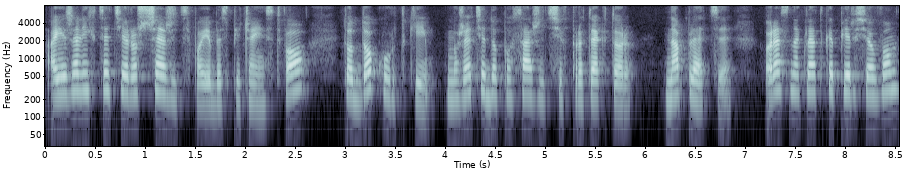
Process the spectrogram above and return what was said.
A jeżeli chcecie rozszerzyć swoje bezpieczeństwo, to do kurtki możecie doposażyć się w protektor na plecy oraz na klatkę piersiową,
